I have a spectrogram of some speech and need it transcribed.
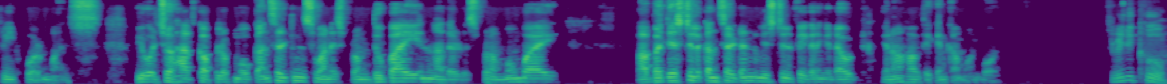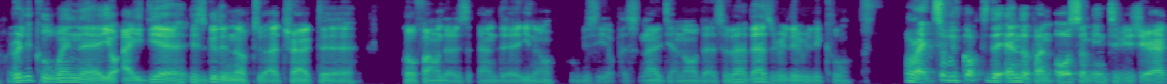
three, four months. We also have a couple of more consultants. One is from Dubai, another is from Mumbai. Uh, but they're still a consultant. We're still figuring it out, you know, how they can come on board. It's really cool. Really cool when uh, your idea is good enough to attract uh, co-founders and uh, you know obviously your personality and all that. So that that's really really cool. All right, so we've come to the end of an awesome interview, Chirag,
